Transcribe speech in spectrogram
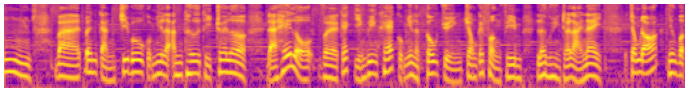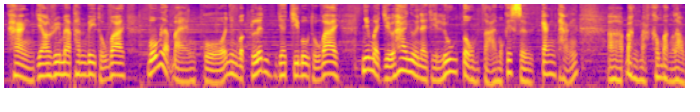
Uhm, và bên cạnh Chibu cũng như là anh Thư thì trailer đã hé lộ về các diễn viên khác cũng như là câu chuyện trong cái phần phim Lời Nguyền Trở Lại này. Trong đó, nhân vật Hằng do Rima Thanh Vi thủ vai vốn là bạn của nhân vật Linh do Chibu thủ vai. Nhưng mà giữa hai người này thì luôn tồn tại một cái sự căng thẳng à, bằng mặt không bằng lòng.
